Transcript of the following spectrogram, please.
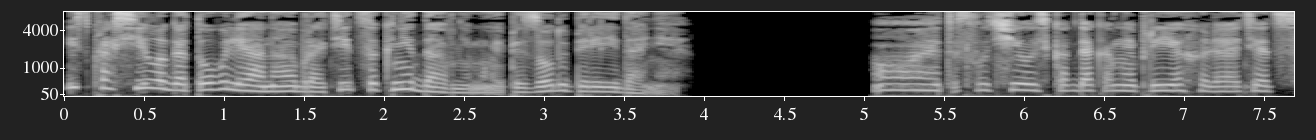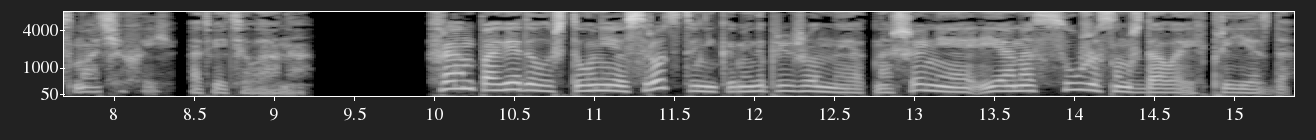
и спросила, готова ли она обратиться к недавнему эпизоду переедания. «О, это случилось, когда ко мне приехали отец с мачехой», — ответила она. Фран поведала, что у нее с родственниками напряженные отношения, и она с ужасом ждала их приезда.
